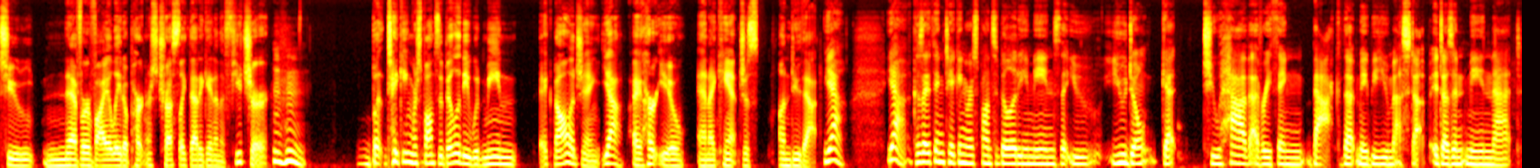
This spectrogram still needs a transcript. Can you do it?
to never violate a partner's trust like that again in the future. Mm-hmm. But taking responsibility would mean acknowledging, yeah, I hurt you and I can't just undo that. Yeah. Yeah, because I think taking responsibility means that you you don't get to have everything back that maybe you messed up. It doesn't mean that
